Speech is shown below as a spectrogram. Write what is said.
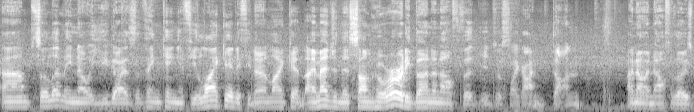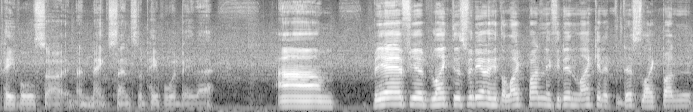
Um, so let me know what you guys are thinking. If you like it, if you don't like it. I imagine there's some who are already burned enough that you're just like, I'm done. I know enough of those people, so it, it makes sense that people would be there. Um, but yeah, if you liked this video, hit the like button. If you didn't like it, hit the dislike button.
